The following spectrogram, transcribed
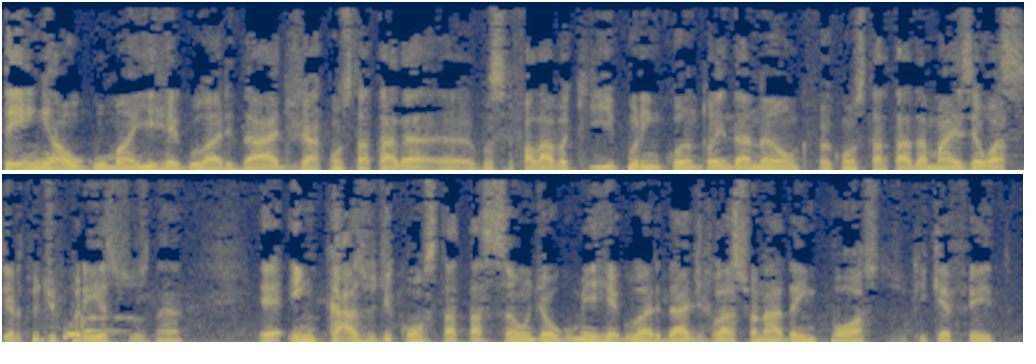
tem alguma irregularidade já constatada? É, você falava que por enquanto ainda não, que foi constatada mais é o acerto de preços, né? É, em caso de constatação de alguma irregularidade relacionada a impostos, o que, que é feito?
